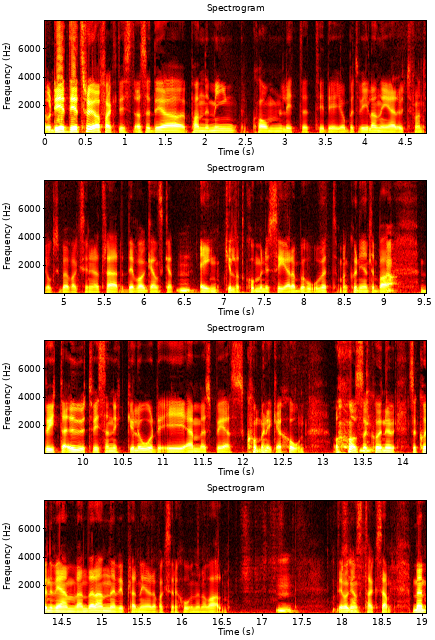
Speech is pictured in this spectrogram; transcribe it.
Och det, det tror jag faktiskt, alltså det, pandemin kom lite till det jobbet vi la ner utifrån att vi också behöver vaccinera träd. Det var ganska mm. enkelt att kommunicera behovet. Man kunde egentligen bara ja. byta ut vissa nyckelord i MSBs kommunikation och så, mm. kunde, så kunde vi använda den när vi planerade vaccinationen av alm. Mm. Det var ganska tacksamt. Men,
